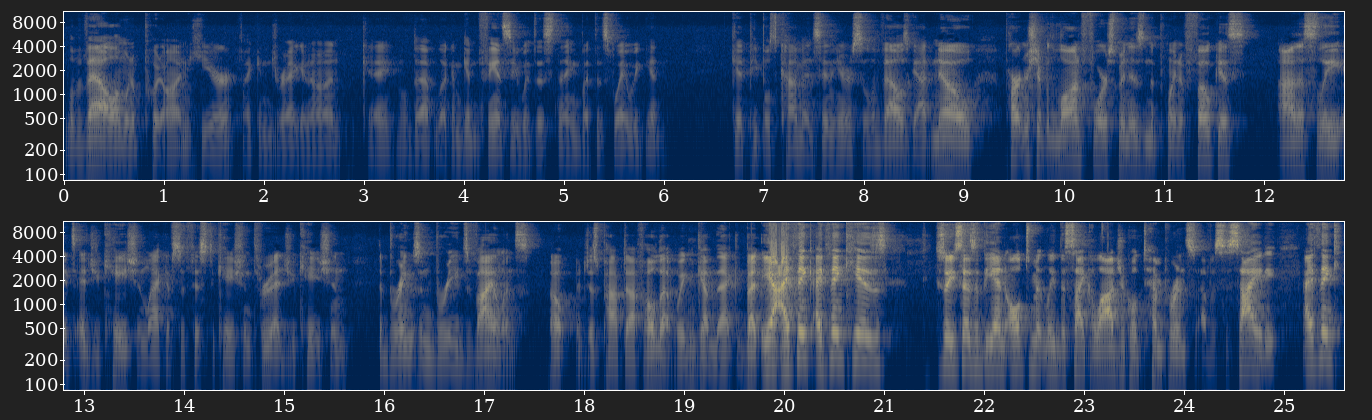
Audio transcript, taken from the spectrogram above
Lavelle. I'm going to put on here if I can drag it on. Okay, hold up. Look, I'm getting fancy with this thing, but this way we can get people's comments in here. So Lavelle's got no partnership with law enforcement isn't the point of focus. Honestly, it's education, lack of sophistication through education that brings and breeds violence. Oh, it just popped off. Hold up, we can come back. But yeah, I think I think his so he says at the end, ultimately the psychological temperance of a society. I think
